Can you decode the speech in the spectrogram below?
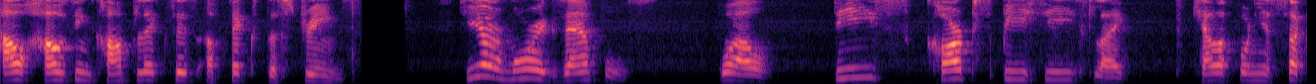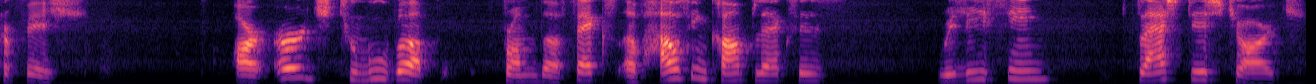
how housing complexes affect the streams. Here are more examples. While these carp species like California suckerfish are urged to move up from the effects of housing complexes releasing flash discharge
